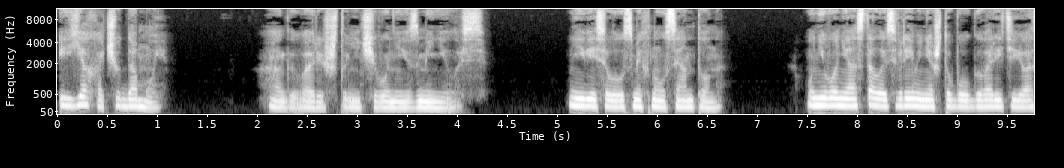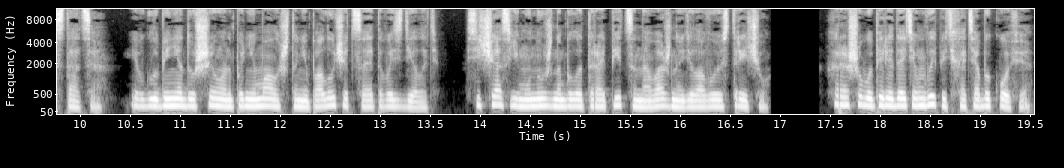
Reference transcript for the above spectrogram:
«И я хочу домой». «А говоришь, что ничего не изменилось». Невесело усмехнулся Антон. У него не осталось времени, чтобы уговорить ее остаться, и в глубине души он понимал, что не получится этого сделать. Сейчас ему нужно было торопиться на важную деловую встречу. Хорошо бы перед этим выпить хотя бы кофе.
